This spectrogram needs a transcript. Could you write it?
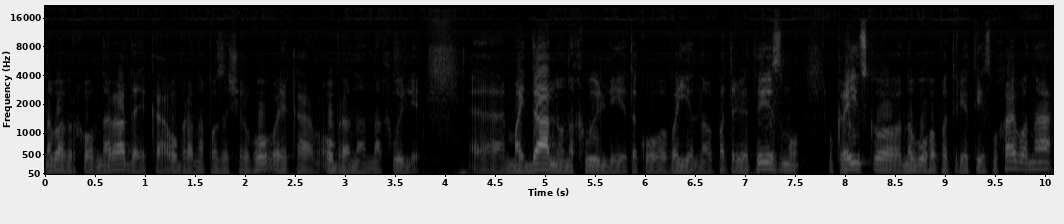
нова Верховна Рада, яка обрана позачергово, яка обрана на хвилі Майдану, на хвилі такого воєнного патріотизму, українського нового патріотизму, хай вона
